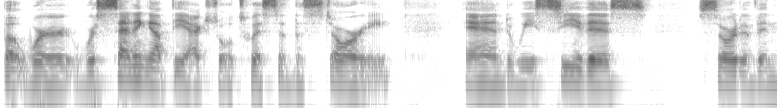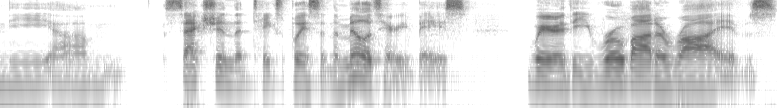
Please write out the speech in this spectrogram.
but we're we're setting up the actual twist of the story, and we see this sort of in the um, section that takes place at the military base, where the robot arrives.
